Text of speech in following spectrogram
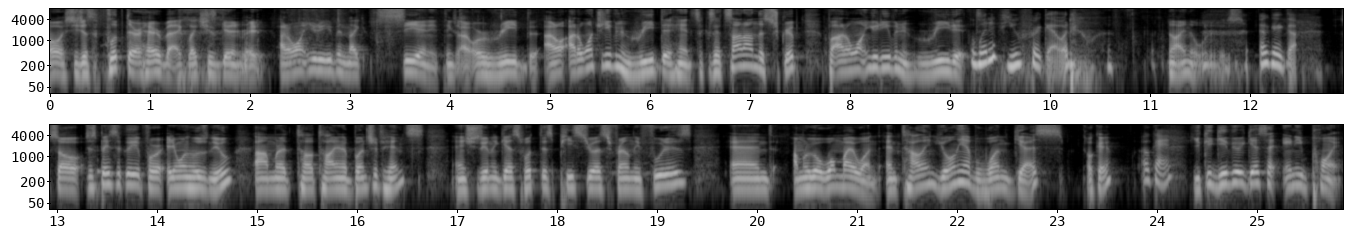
Oh, she just flipped her hair back like she's getting ready. I don't want you to even like see anything or read. The, I don't. I don't want you to even read the hints because it's not on the script. But I don't want you to even read it. What if you forget what it was? No, I know what it is. Okay, go. So just basically for anyone who's new, I'm gonna tell Tallene a bunch of hints, and she's gonna guess what this PCOS friendly food is, and I'm gonna go one by one. And Tallene, you only have one guess. Okay. Okay. You could give your guess at any point.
